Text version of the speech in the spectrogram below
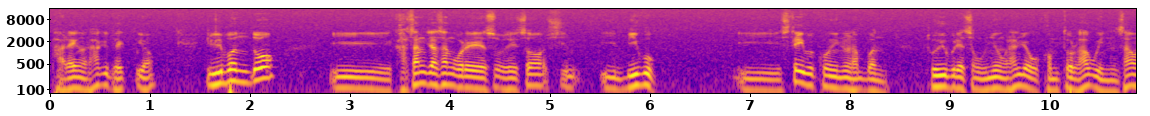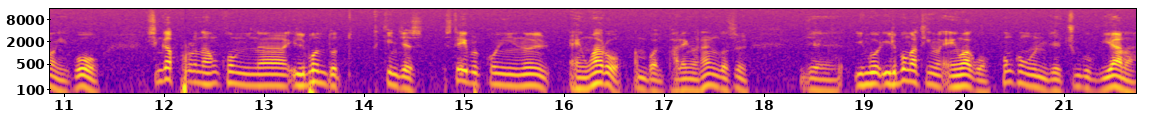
발행을 하기도 했고요. 일본도 이 가상자산 거래소에서 이 미국 이 스테이블 코인을 한번 도입을 해서 운영을 하려고 검토를 하고 있는 상황이고 싱가포르나 홍콩이나 일본도 특히 이제 스테이블 코인을 앵화로 한번 발행을 하는 것을 이제 일본 같은 경우 앵화고 홍콩은 이제 중국 위안화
